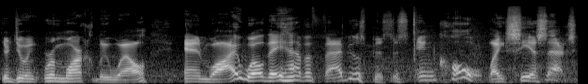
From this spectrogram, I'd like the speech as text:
They're doing remarkably well. And why? Well, they have a fabulous business in coal, like CSX.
